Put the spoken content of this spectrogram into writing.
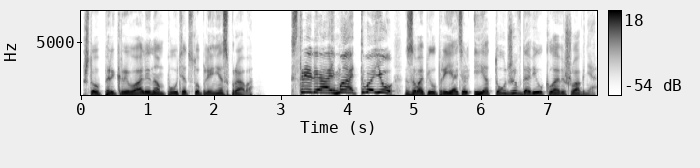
что прикрывали нам путь отступления справа. «Стреляй, мать твою!» – завопил приятель, и я тут же вдавил клавишу огня.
